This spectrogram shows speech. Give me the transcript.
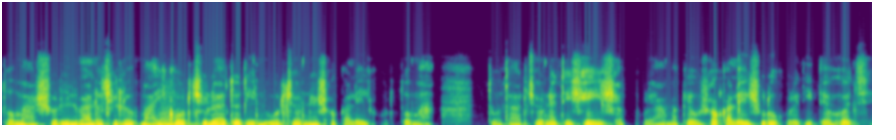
তো মার শরীর ভালো ছিল মাই করছিল এতদিন ওর জন্যে সকালেই করতো মা। তো তার জন্যেতে সেই হিসাব করে আমাকেও সকালেই শুরু করে দিতে হয়েছে।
